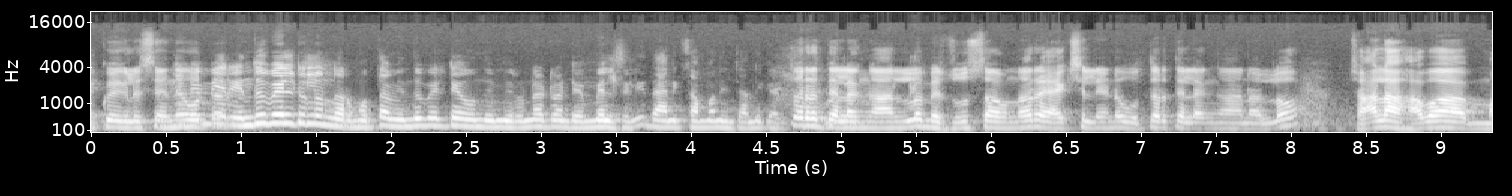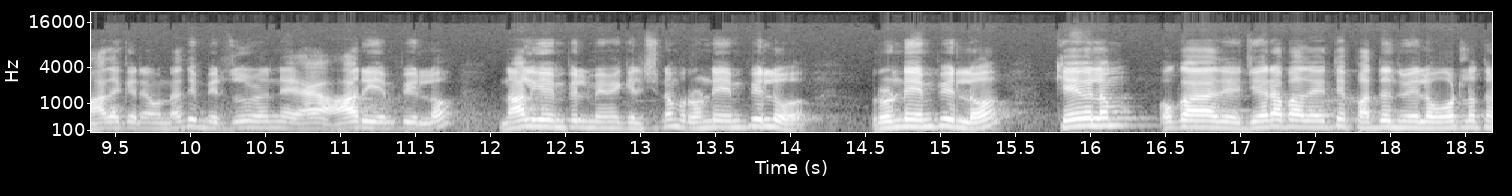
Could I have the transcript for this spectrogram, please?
ఎక్కువ గెలుస్తాయి మీరు హిందూ బెల్ట్లో ఉన్నారు మొత్తం హిందూ బెల్టే ఉంది మీరు ఉన్నటువంటి ఎమ్మెల్సీ దానికి సంబంధించి అందుకే ఉత్తర తెలంగాణలో మీరు చూస్తూ ఉన్నారు యాక్చువల్ ఏంటో ఉత్తర తెలంగాణలో చాలా హవా మా దగ్గరే ఉన్నది. మీరు చూడండి ఆరు ఎంపీల్లో నాలుగు ఎంపీలు మేమే గెలిచినాం. రెండు ఎంపీలు రెండు ఎంపీల్లో కేవలం ఒక జైరాబాద్ అయితే పద్దెనిమిది వేల ఓట్లతో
